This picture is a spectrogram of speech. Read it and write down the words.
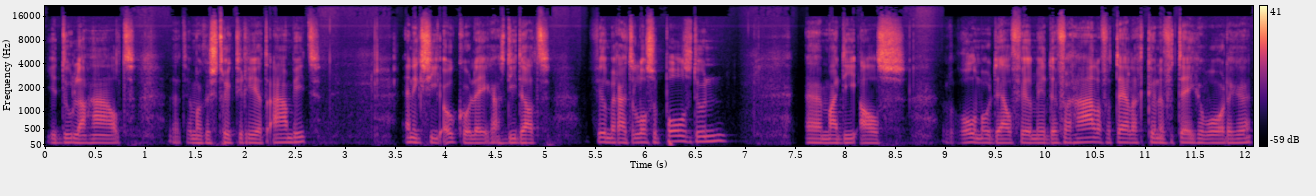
je doelen haalt, dat helemaal gestructureerd aanbiedt. En ik zie ook collega's die dat veel meer uit de losse pols doen. eh, maar die als rolmodel veel meer de verhalenverteller kunnen vertegenwoordigen.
